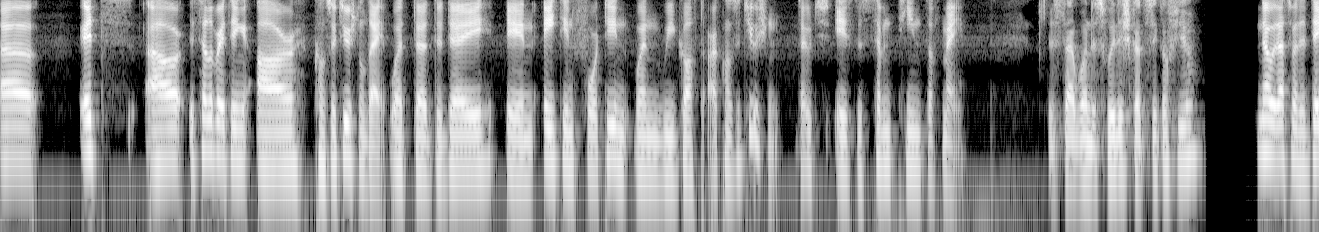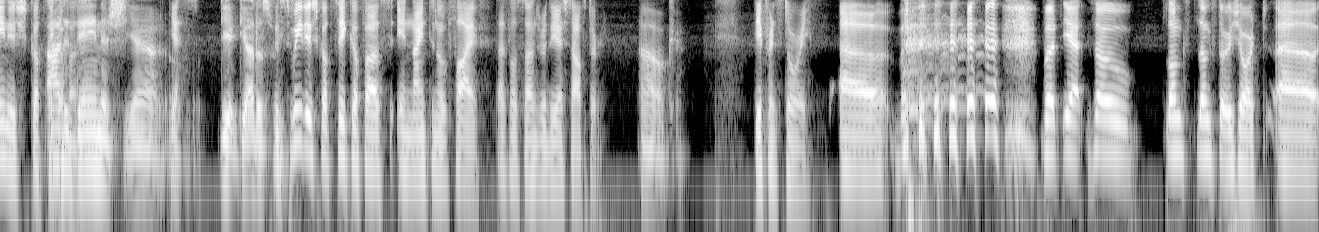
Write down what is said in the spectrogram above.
uh, it's our it's celebrating our constitutional day, what the, the day in 1814 when we got our constitution, which is the 17th of May. Is that when the Swedish got sick of you? No, that's when the Danish got sick ah, of us. Ah, the. Danish, yeah. Yes. The, the other The Swedish got sick of us in 1905. That was 100 years after. Ah, okay. different story. Uh, but yeah, so long long story short, uh,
